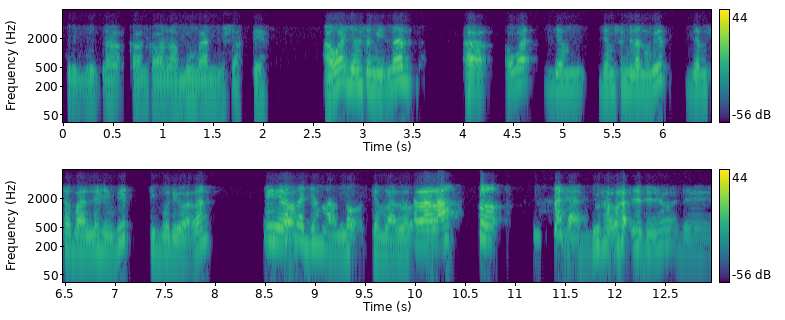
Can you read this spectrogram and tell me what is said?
grup grup la- kawan-kawan lamu kan bisa aktif. Awak jam 9 eh, awak jam jam 9 wit jam sabaleh wit tiba dia kan? Iya. kan jam lalu jam lalu Salah gaduh awak jadi yo deh.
